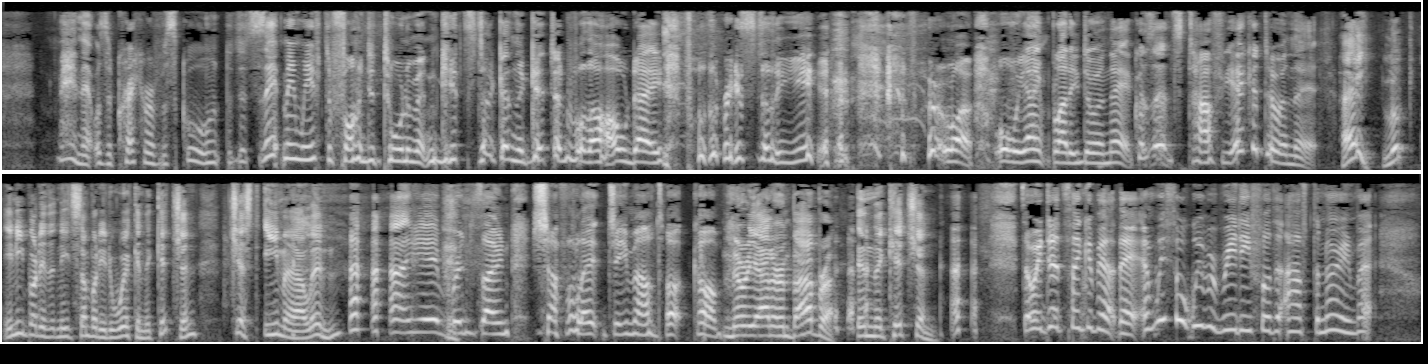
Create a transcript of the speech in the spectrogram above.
Man, that was a cracker of a score. Does that mean we have to find a tournament and get stuck in the kitchen for the whole day for the rest of the year? Like, well, we ain't bloody doing that because it's tough yakka doing that. Hey, look, anybody that needs somebody to work in the kitchen, just email in yeah, bridgezone shuffle at gmail.com. Mariana and Barbara in the kitchen. So we did think about that and we thought we were ready for the afternoon, but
